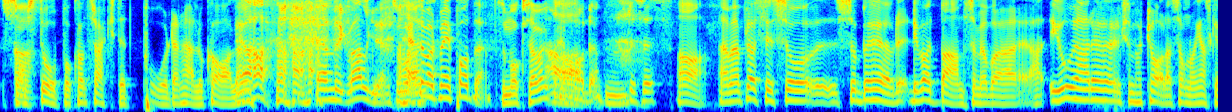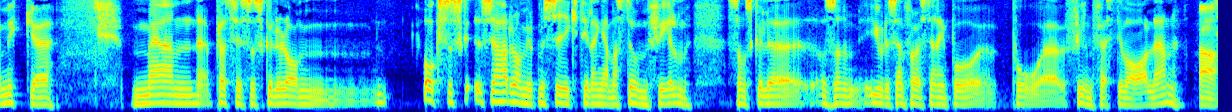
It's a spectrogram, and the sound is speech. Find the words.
som Ja. står på kontraktet på den här lokalen. Ja, Henrik Wallgren, som också har varit med i podden. Som också har varit med Ja. i podden. Precis. Ja, men plötsligt så, så behövde, det var ett band som jag bara, jo jag hade liksom hört talas om dem ganska mycket. Men plötsligt så skulle de, också sk- så hade de gjort musik till en gammal stumfilm. Som skulle, och som gjordes en föreställning på, på eh, filmfestivalen. Ja.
